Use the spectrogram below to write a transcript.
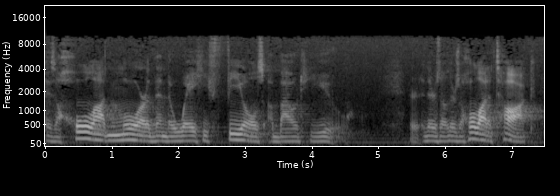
is a whole lot more than the way He feels about you. There, there's, a, there's a whole lot of talk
